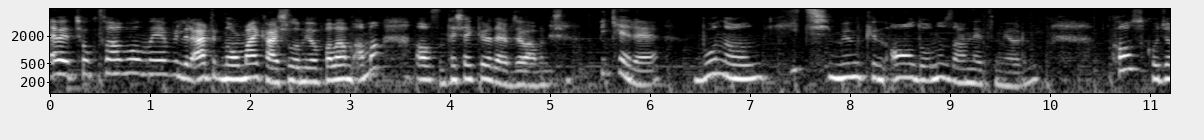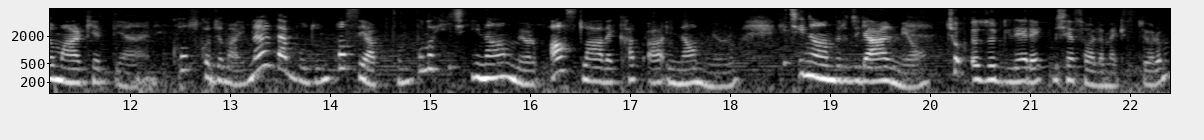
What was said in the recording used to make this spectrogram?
Evet çok tuhaf olmayabilir. Artık normal karşılanıyor falan ama olsun. Teşekkür ederim cevabın için. Bir kere bunun hiç mümkün olduğunu zannetmiyorum. Koskoca market yani. Koskoca market. Nereden buldun? Nasıl yaptın? Buna hiç inanmıyorum. Asla ve kat'a inanmıyorum. Hiç inandırıcı gelmiyor. Çok özür dileyerek bir şey söylemek istiyorum.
